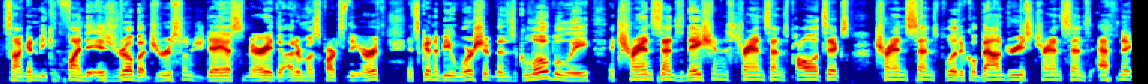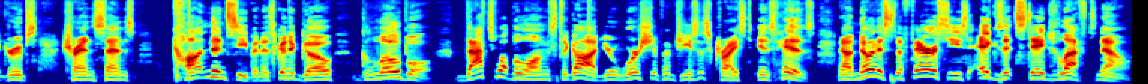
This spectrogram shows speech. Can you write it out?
It's not going to be confined to Israel, but Jerusalem, Judea, Samaria, the uttermost parts of the earth. It's going to be worship that is globally, it transcends nations, transcends politics, transcends political boundaries, transcends ethnic groups, transcends continents even. It's going to go global. That's what belongs to God. Your worship of Jesus Christ is His. Now, notice the Pharisees exit stage left now.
